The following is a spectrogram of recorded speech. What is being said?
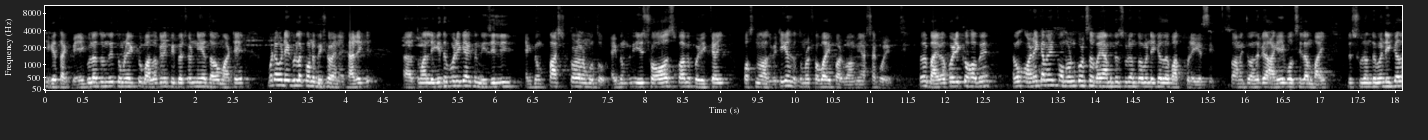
থেকে থাকবে। এগুলো যদি তোমরা একটু ভালো করে প্রিপারেশন নিয়ে দাও মাঠে, মোটামুটি এগুলো কোনো বিষয় না শারীরিক তোমার লিখিত পরীক্ষা একদম ইজিলি একদম পাস করার মতো, একদম সহজভাবে পরীক্ষায় প্রশ্ন আসবে, ঠিক আছে? তোমরা সবাই পারব, আমি আশা করি। এবার বাইবা পরীক্ষা হবে, এবং অনেকে আমি কমেন্ট করছ, ভাই, আমি তো চূড়ান্ত মেডিকেলে বাদ পড়ে গেছি। সো আমি তোমাদেরকে আগেই বলছিলাম, ভাই চূড়ান্ত মেডিকেল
